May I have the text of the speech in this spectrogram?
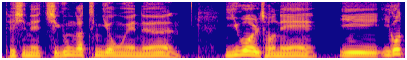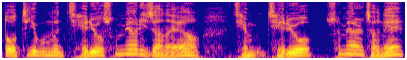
대신에 지금 같은 경우에는 2월 전에 이 이것도 어떻게 보면 재료 소멸이잖아요. 재, 재료 소멸 전에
